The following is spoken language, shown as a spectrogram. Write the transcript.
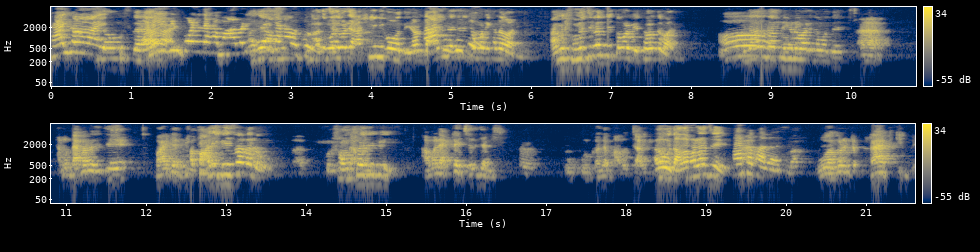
ভাই হয়। কি অবস্থা? অনেকদিন পরে দেখা মা বাড়ি আরে থেকে আমি দেখা হতো তোমাদের বাড়ি আসিনি কোনোদিন। আমি জানি না যে তোমার এখানে বাড়ি। আমি শুনেছিলাম যে তোমার বেথরতে বাড়ি। ও। জানতাম এখানে বাড়ি তোমাদের। হ্যাঁ এখন ব্যাপার হচ্ছে বাড়িটা বাড়ি বেচবা কেন? কোনো সমস্যা হয়েছে কি? আমার একটাই ছেলে জানিস? হ্যাঁ। ও কলকাতায় ভালো চাকরি ও দাদা ভালো আছে? হ্যাঁ ভালো আছে। ও এখন একটা ফ্ল্যাট কিনবে।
